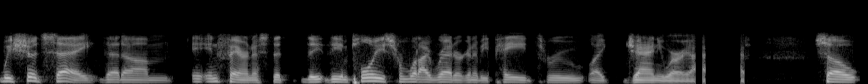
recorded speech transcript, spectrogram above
we should say that um, in, in fairness that the, the employees from what I read are going to be paid through like January. So,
